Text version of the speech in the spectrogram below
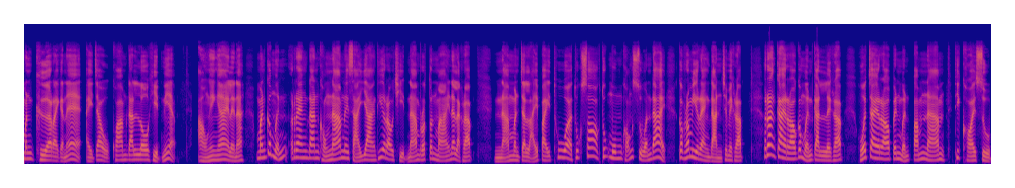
มันคืออะไรกันแน่ ไอ้เจ้าความดันโลหิตเนี่ย เอาง่ายๆเลยนะ มันก็เหมือนแรงดันของน้ำในสายยางที่เราฉีดน้ำรดต้นไม้นั่นแหละครับ น้ำมันจะไหลไปทั่วทุกซอกทุกมุมของสวนได้ ก็เพราะมีแรงดันใช่ไหมครับ ร่างกายเราก็เหมือนกันเลยครับ หัวใจเราเป็นเหมือนปั๊มน้ำที่คอยสูบ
